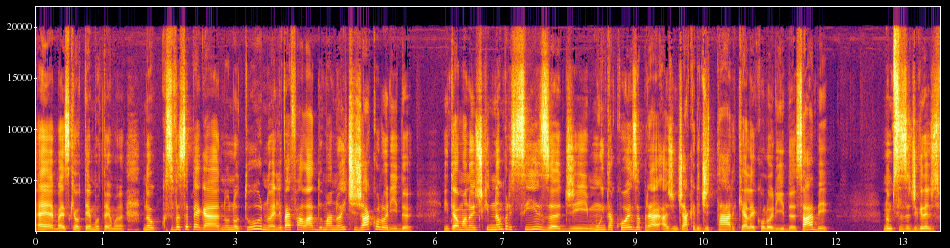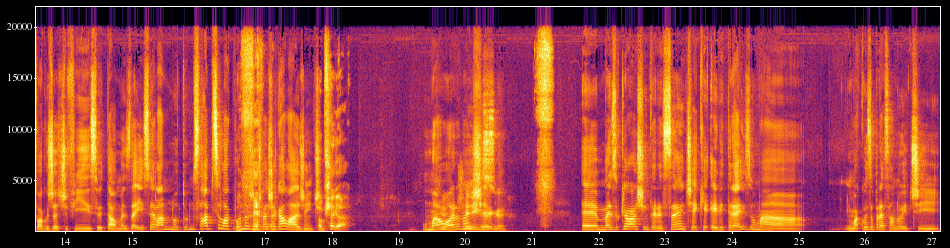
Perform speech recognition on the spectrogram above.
é, mas que eu temo, temo, né? No, se você pegar no noturno, ele vai falar de uma noite já colorida. Então é uma noite que não precisa de muita coisa para a gente acreditar que ela é colorida, sabe? Não precisa de grandes fogos de artifício e tal. Mas daí, sei lá, no noturno, sabe-se lá quando a gente vai chegar lá, gente. Vamos chegar. Uma um hora nós chega. É, mas o que eu acho interessante é que ele traz uma, uma coisa para essa noite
